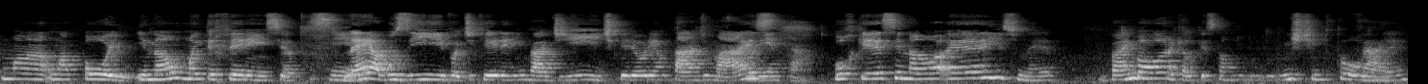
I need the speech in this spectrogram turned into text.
uma um apoio e não uma interferência né, abusiva de querer invadir, de querer orientar demais. Orientar. Porque senão é isso, né? Vai embora aquela questão do, do, do instinto todo, Vai. né?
